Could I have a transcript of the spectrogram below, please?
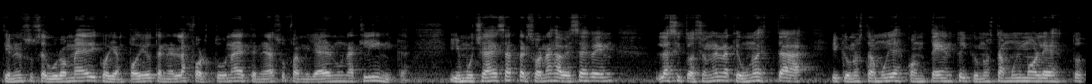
tienen su seguro médico y han podido tener la fortuna de tener a su familiar en una clínica. Y muchas de esas personas a veces ven la situación en la que uno está y que uno está muy descontento y que uno está muy molesto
